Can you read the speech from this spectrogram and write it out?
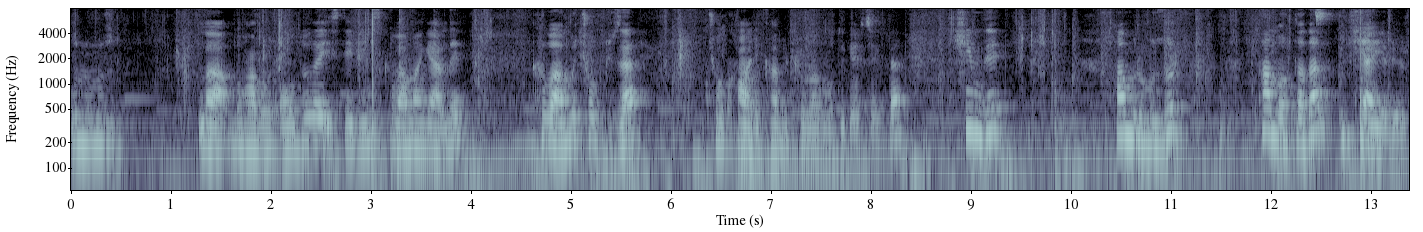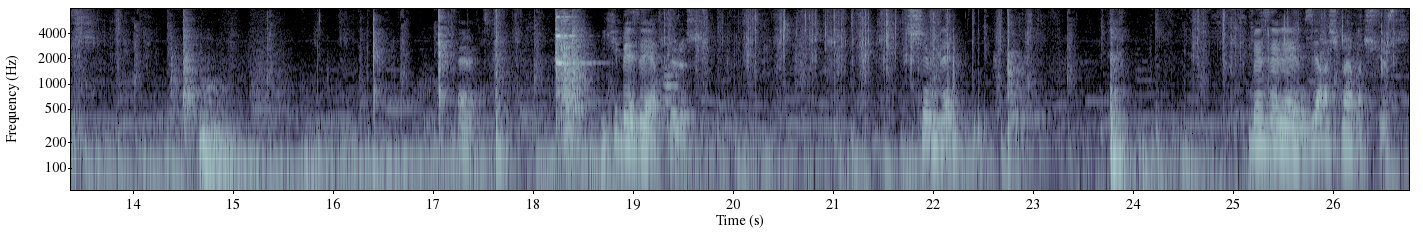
unumuzla bu hamur oldu ve istediğimiz kıvama geldi. Kıvamı çok güzel. Çok harika bir kıvam oldu gerçekten. Şimdi hamurumuzu tam ortadan ikiye ayırıyoruz. Evet. İki beze yapıyoruz. Şimdi bezelerimizi açmaya başlıyoruz.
